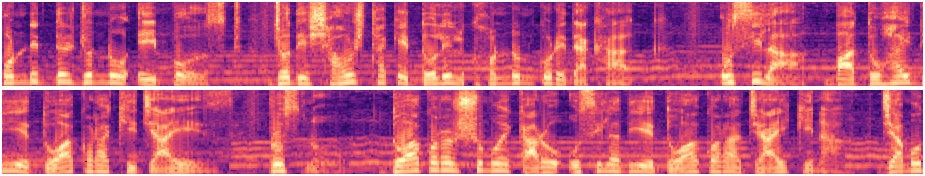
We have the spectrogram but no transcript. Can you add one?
পণ্ডিতদের জন্য এই পোস্ট। যদি সাহস থাকে, দলিল খণ্ডন করে দেখাক। উসিলা বা দোহাই দিয়ে দোয়া করা কি জায়েজ? প্রশ্ন, দোয়া করার সময় কারও উসিলা দিয়ে দোয়া করা যায় কিনা যেমন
